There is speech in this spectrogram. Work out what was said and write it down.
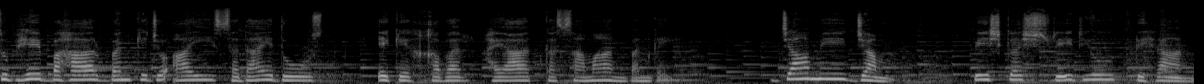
صبح بہار بن کے جو آئی سدائے دوست، ایک ایک خبر حیات کا سامان بن گئی۔ جام جم، پیشکش ریڈیو تہران۔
